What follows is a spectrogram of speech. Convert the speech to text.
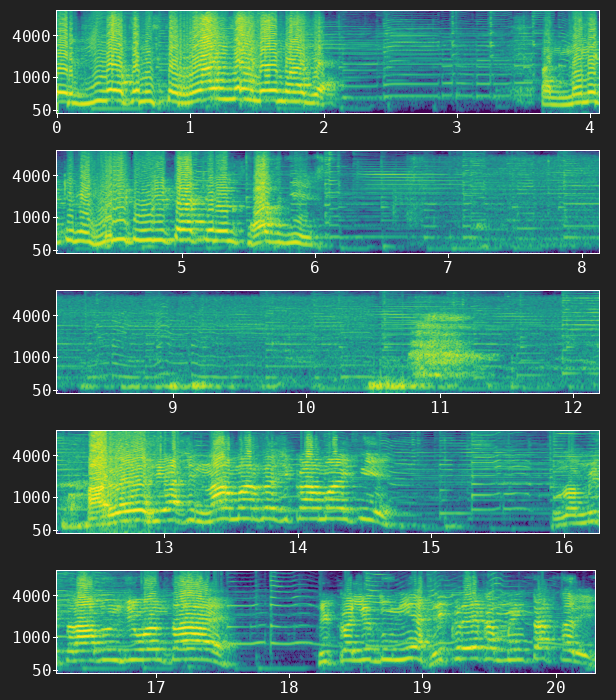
तर जीवाचं नुसतं रान झालंय माझ्या. आणि म्हणे की मी हिरीत उडी टाकेन आणि फास घेईस अरे ही अशी ना मार्गाची का माहिती तुझा मित्र अजून जिवंत आहे. ही कली दुनिया इकडे एका मिनिटात करील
